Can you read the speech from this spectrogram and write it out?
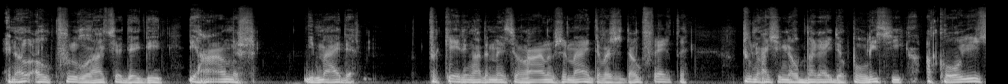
En ook, ook vroeger had je die, die, die Haarlemers, die meiden. Verkering hadden met zo'n Haarlemse meid, dan was het ook vechten. Toen had je nog bij de politie, Akkooi.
